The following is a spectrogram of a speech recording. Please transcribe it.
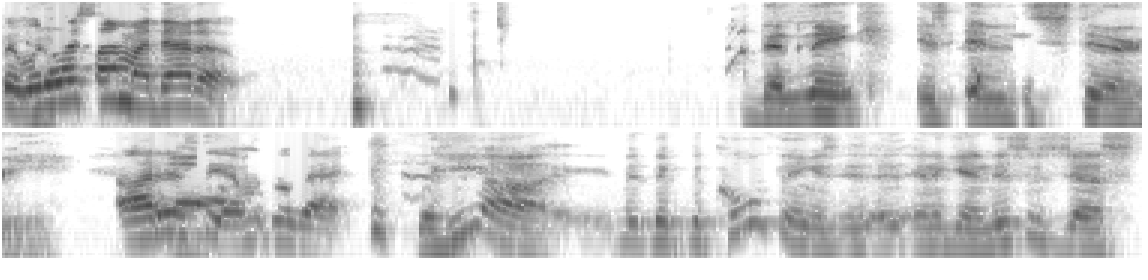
wait, where do I sign my dad up? the link is in the story. Oh, I didn't uh, see it. I'm gonna go back. But he, uh, the, the, the cool thing is, is, and again, this is just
